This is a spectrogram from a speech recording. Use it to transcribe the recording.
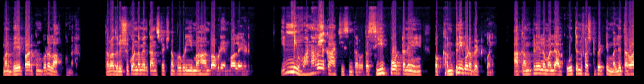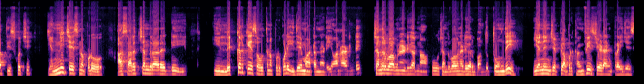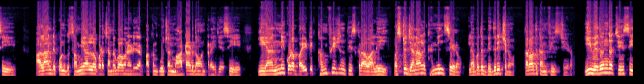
మన బే పార్క్ కూడా లాక్కున్నారు. తర్వాత ఋషికొండ మీద కన్స్ట్రక్షన్ అప్పుడు కూడా ఈ మహానుభావుడు ఇన్వాల్వ్ అయ్యాడు. ఇన్ని వనరులు కాచేసిన తర్వాత సీ పోర్ట్ అనే ఒక కంపెనీ కూడా పెట్టుకొని ఆ కంపెనీలో మళ్ళీ వాళ్ళ కూతుర్ని ఫస్ట్ పెట్టి మళ్ళీ తర్వాత తీసుకొచ్చి ఇవన్నీ చేసినప్పుడు ఆ శరత్ చంద్రారెడ్డి ఈ లిక్కర్ కేసు అవుతున్నప్పుడు కూడా ఇదే మాట అన్నాడు. ఏమన్నాడంటే చంద్రబాబు నాయుడు గారు నాకు చంద్రబాబు నాయుడు గారు బంధుత్వం ఉంది ఇవన్నీ అని చెప్పి అప్పుడు కన్ఫ్యూజ్ చేయడానికి ట్రై చేసి అలాంటి కొన్ని సమయాల్లో కూడా చంద్రబాబు నాయుడు గారు పక్కన కూర్చొని మాట్లాడదామని ట్రై చేసి ఇవన్నీ కూడా బయటికి కన్ఫ్యూజన్ తీసుకురావాలి. ఫస్ట్ జనాల్ని కన్విన్స్ చేయడం లేకపోతే బెదిరించడం తర్వాత కన్ఫ్యూజ్ చేయడం. ఈ విధంగా చేసి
